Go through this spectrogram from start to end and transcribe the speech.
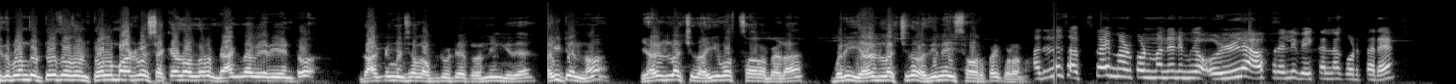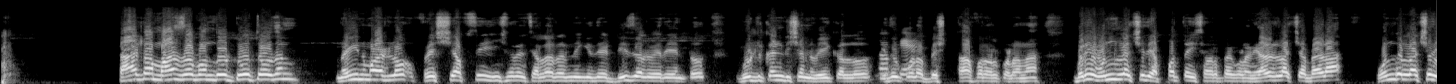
ಇದು ಬಂದು two thousand twelve model second owner Magna variant documents ಎಲ್ಲ ಅಪ್ ಟು ಡೇಟ್ ರನ್ನಿಂಗ್ ಇದೆ. ಐಟನ್ನು ಎರಡು ಲಕ್ಷದ ಐವತ್ತು ಸಾವಿರ ಬೇಡ. ಬರೀ ಎರಡು ಲಕ್ಷದ ಹದಿನೈದು ಸಾವಿರ ರೂಪಾಯಿ ಕೊಡೋಣ. ಅದ್ರಲ್ಲಿ ಸಬ್ಸ್ಕ್ರೈಬ್ ಮಾಡ್ಕೊಂಡ್ ಮನೆ ನಿಮ್ಗೆ ಒಳ್ಳೆ ಆಫರ್ ಅಲ್ಲಿ ವೆಹಿಕಲ್ನ ಕೊಡ್ತಾರೆ. ಟಾಟಾ ಮಾನ್ಸ ಬಂದು two thousand nine model. Fresh F C insurance ಎಲ್ಲ ರನ್ನಿಂಗ್ ಇದೆ. Diesel variant good condition vehicle ಇದು ಕೂಡ ಬೆಸ್ಟ್ ಆಫರ್ ಅಲ್ಲಿ ಕೊಡೋಣ. ಬರೀ ಒಂದು ಲಕ್ಷದ ಎಪ್ಪತ್ತೈದು ಸಾವಿರ ರೂಪಾಯಿ ಕೊಡೋಣ. ಎರಡು ಲಕ್ಷ ಬೇಡ. ಒಂದು ಲಕ್ಷದ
